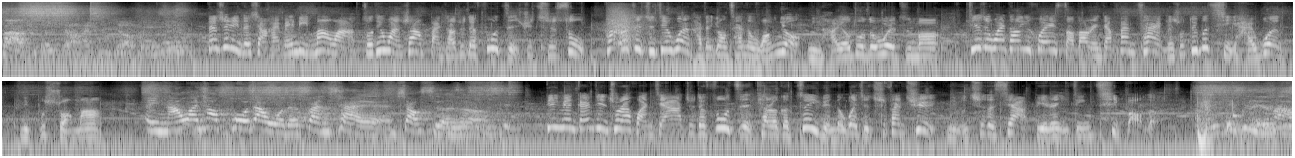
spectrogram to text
大人跟小孩子要但是你的小孩没礼貌啊！昨天晚上板桥这对父子去吃素，他儿子直接问还在用餐的网友：“你还要坐这位置吗？”接着外套一挥，扫到人家饭菜，没说对不起，还问：“你不爽吗？”哎，你拿外套泼到我的饭菜，哎，笑死人了！店员赶紧出来还价，这对父子挑了个最远的位置吃饭去。你们吃得下，别人已经气饱了。已经是你的饭了吧？没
